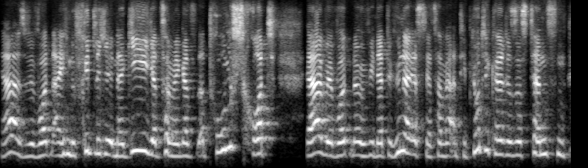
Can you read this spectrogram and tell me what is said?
Ja, also wir wollten eigentlich eine friedliche Energie, jetzt haben wir den ganzen Atomschrott, ja, wir wollten irgendwie nette Hühner essen, jetzt haben wir Antibiotikaresistenzen.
